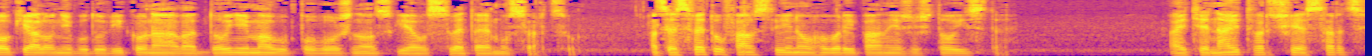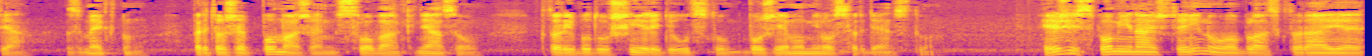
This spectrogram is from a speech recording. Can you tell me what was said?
pokiaľ oni budú vykonávať dojímavú pobožnosť k jeho svetému srdcu. A cez svetu Faustínu hovorí pán Ježiš to isté – aj tie najtvrdšie srdcia zmeknú, pretože pomažem slová kňazov, ktorí budú šíriť úctu k Božiemu milosrdenstvu. Ježiš spomína ešte inú oblasť, ktorá je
